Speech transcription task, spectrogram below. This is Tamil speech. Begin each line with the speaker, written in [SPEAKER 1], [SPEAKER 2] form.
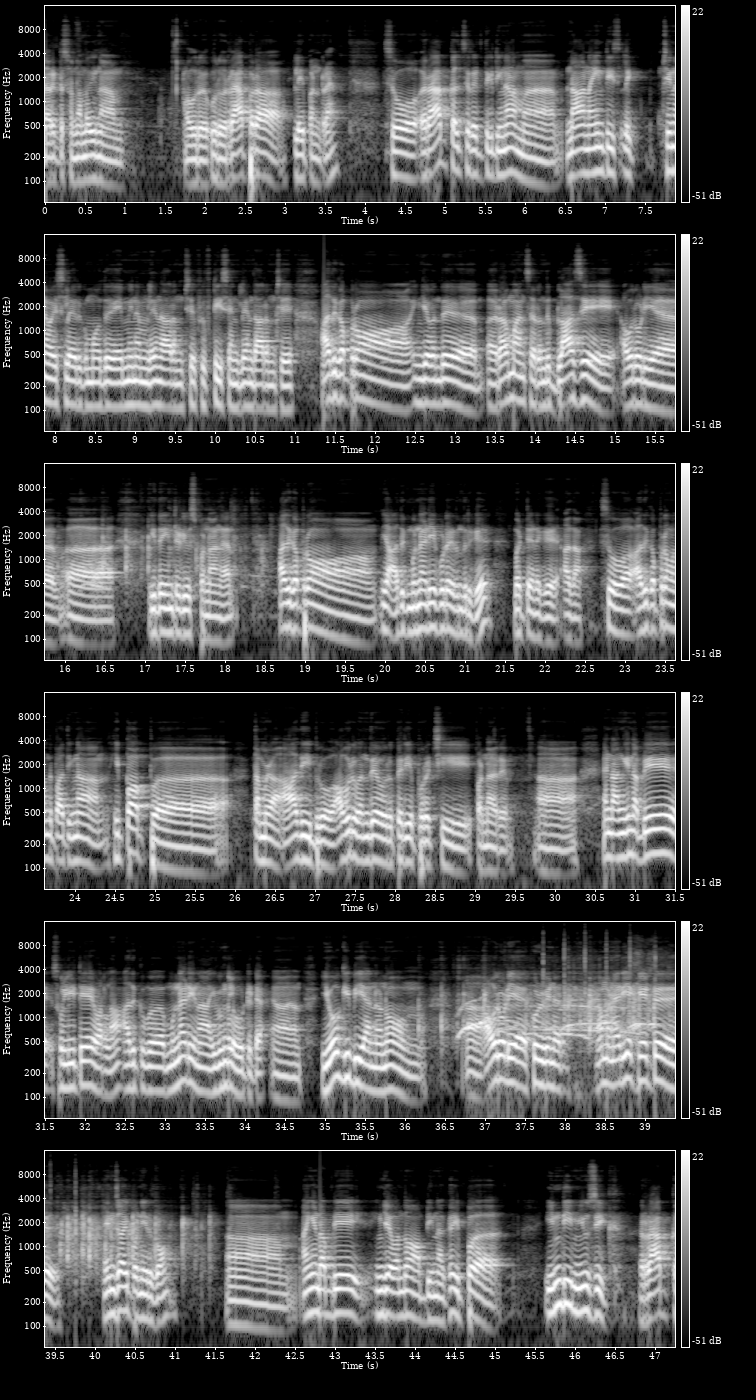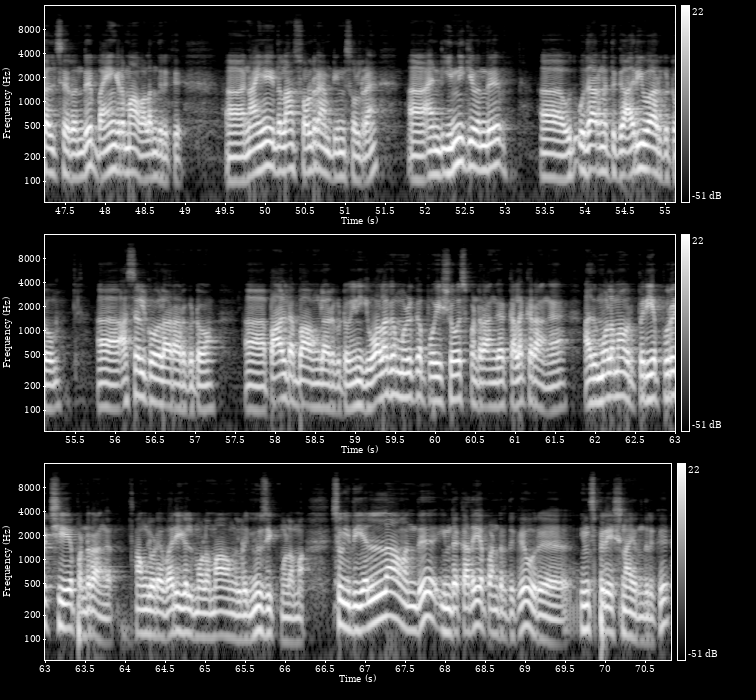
[SPEAKER 1] டேரக்டர் சொன்ன மாதிரி நான் ஒரு ஒரு ரேப்பராக ப்ளே பண்ணுறேன் ஸோ ரேப் கல்ச்சர் எடுத்துக்கிட்டிங்கன்னா நம்ம நான் நைன்டிஸ் லைக் சின்ன வயசில் இருக்கும்போது எமினம்லேருந்து ஆரம்பிச்சு ஃபிஃப்டி சென்ட்லேருந்து ஆரம்பிச்சு அதுக்கப்புறம் இங்கே வந்து ரஹ்மான் சார் வந்து பிளாஸே அவருடைய இதை இன்ட்ரடியூஸ் பண்ணாங்க. அதுக்கப்புறம் யா அதுக்கு முன்னாடியே கூட இருந்திருக்கு பட் எனக்கு அதான். ஸோ அதுக்கப்புறம் வந்து பார்த்தீங்கன்னா hip hop Tamil Aadhi bro அவர் வந்து ஒரு பெரிய புரட்சி பண்ணார். அண்ட் அங்கேருந்து அப்படியே சொல்லிகிட்டே வரலாம். அதுக்கு முன்னாடி நான் இவங்கள விட்டுட்டேன். யோகி பி அண்ணனும் அவருடைய குழுவினர். நம்ம நிறைய கேட்டு என்ஜாய் பண்ணியிருக்கோம். அங்கேருந்து அப்படியே இங்கே வந்தோம் அப்படின்னாக்கா இப்போ இந்தி மியூசிக் ரேப் கல்ச்சர் வந்து பயங்கரமாக வளர்ந்துருக்கு. நான் ஏன் இதெல்லாம் சொல்கிறேன் அப்படின்னு சொல்கிறேன் அண்ட் இன்னைக்கு வந்து உத்- உதாரணத்துக்கு அறிவாக இருக்கட்டும் அசல் கோலாராக இருக்கட்டும் பால் டப்பா அவங்களா இருக்கட்டும். இன்னைக்கு உலகம் முழுக்க போய் ஷோஸ் பண்ணுறாங்க கலக்கிறாங்க. அது மூலமாக ஒரு பெரிய புரட்சியே பண்ணுறாங்க அவங்களோட வரிகள் மூலமாக அவங்களோட மியூசிக் மூலமாக ஸோ இது எல்லாம் வந்து இந்த கதையை பண்ணுறதுக்கு ஒரு இன்ஸ்பிரேஷனாக இருந்திருக்கு.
